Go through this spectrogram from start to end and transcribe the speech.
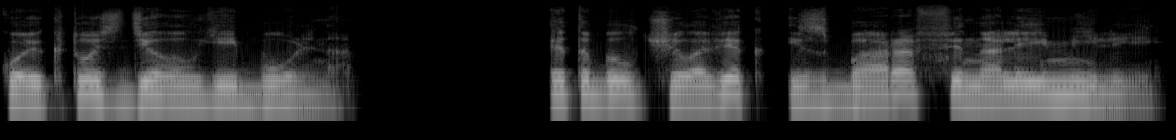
кое-кто сделал ей больно. Это был человек из бара в финале Эмилии.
